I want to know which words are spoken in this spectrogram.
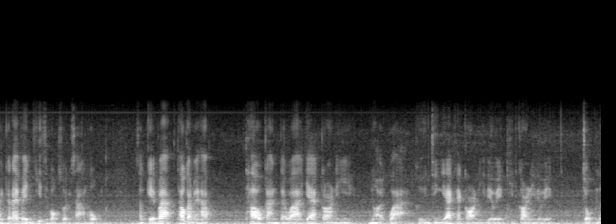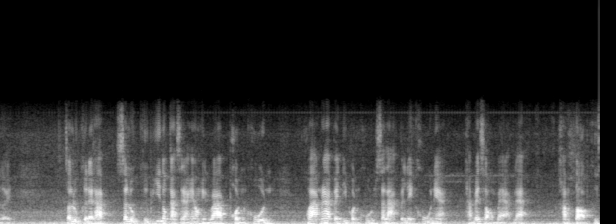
มันก็ได้เป็น 26 ส่วน36 สังเกตว่าเท่ากันไหมครับ เท่ากันแต่ว่าแยกกรณีน้อยกว่า คือจริงๆแยกแค่กรณีเดียวเอง คิดกรณีเดียวเอง จบเลย สรุปคืออะไรครับ สรุปคือพี่ต้องการแสดงให้น้องเห็นว่าผลคูณ ความน่าเป็นที่ผลคูณสลากเป็นเลขคู่เนี่ยทำได้ 2 แบบและคำตอบคือ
